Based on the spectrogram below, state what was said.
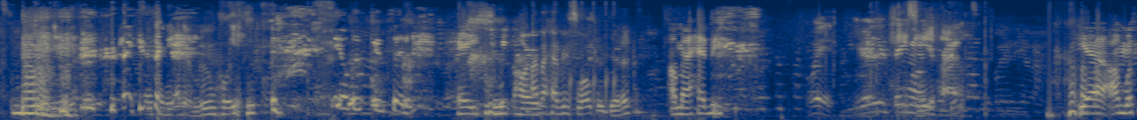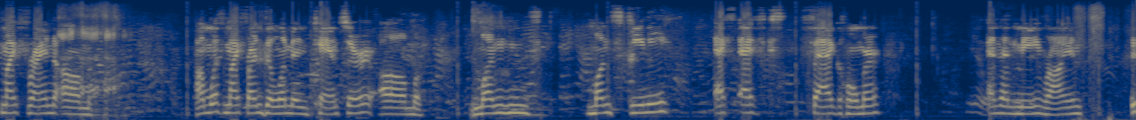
He Into the other room, please. Yo, this kid said, "Hey, sweetheart." I'm a heavy smoker, get it? I'm a heavy." Wait, you're your thing on sweetheart. yeah, I'm with my friend. Um, I'm with my friend Delimon Cancer. Um, Mun Munskini, XX Fag Homer, and then me, Ryan.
